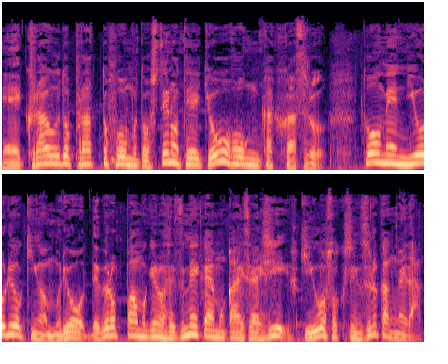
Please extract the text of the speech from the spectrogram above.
えー、クラウドプラットフォームとしての提供を本格化する。当面利用料金は無料、デベロッパー向けの説明会も開催し、普及を促進する考えだ。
